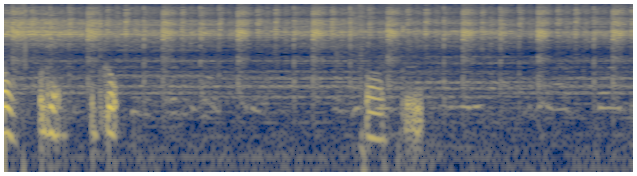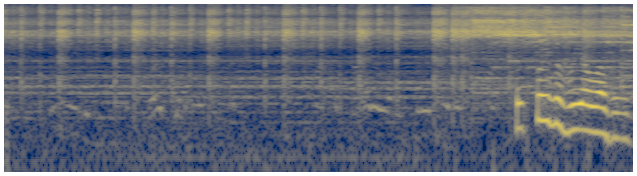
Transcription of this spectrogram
Oh, okay, let's go. Oh. Let's play the real levels.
